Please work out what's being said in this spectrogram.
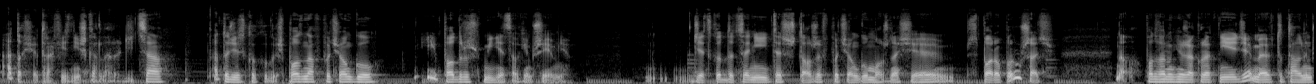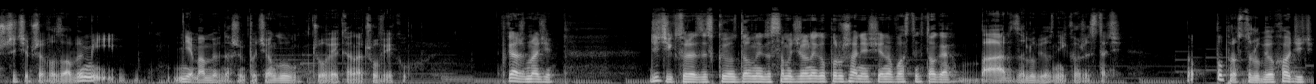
a to się trafi zniżka dla rodzica, a to dziecko kogoś pozna w pociągu i podróż minie całkiem przyjemnie. Dziecko doceni też to, że w pociągu można się sporo poruszać. No, pod warunkiem, że akurat nie jedziemy w totalnym szczycie przewozowym i nie mamy w naszym pociągu człowieka na człowieku. W każdym razie, dzieci, które zyskują zdolność do samodzielnego poruszania się na własnych nogach, bardzo lubią z niej korzystać. No, po prostu lubią chodzić.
